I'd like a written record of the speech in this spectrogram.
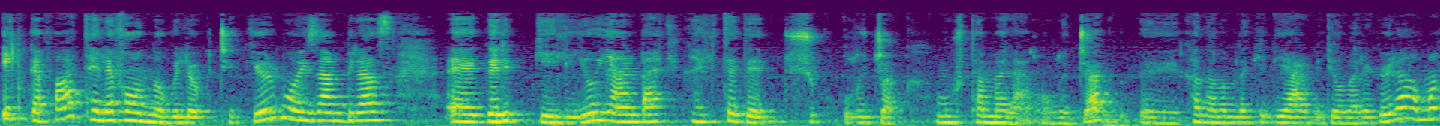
ilk defa telefonla vlog çekiyorum. O yüzden biraz e, garip geliyor. Yani belki kalite de düşük olacak. Muhtemelen olacak. E, kanalımdaki diğer videolara göre ama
